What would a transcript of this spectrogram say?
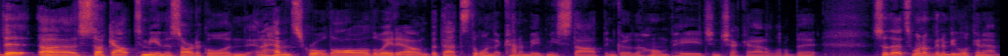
that uh, stuck out to me in this article, and, and I haven't scrolled all the way down, but that's the one that kind of made me stop and go to the homepage and check it out a little bit. So that's what I'm going to be looking at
